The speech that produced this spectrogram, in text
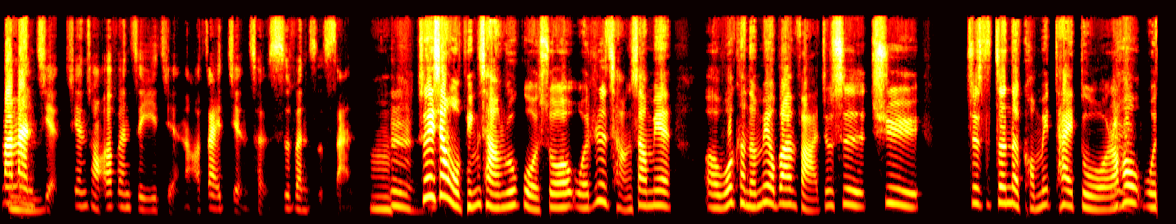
慢慢减，先从二分之一减，然后再减成四分之三。嗯，所以像我平常如果说我日常上面，呃，我可能没有办法就是去。就是真的 commit 太多，然后我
